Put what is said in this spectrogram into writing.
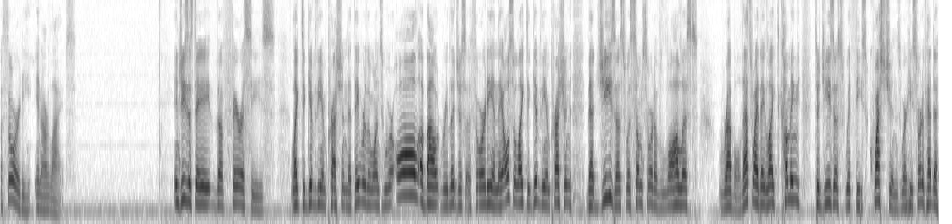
authority in our lives. In Jesus' day, the Pharisees like to give the impression that they were the ones who were all about religious authority, and they also like to give the impression that Jesus was some sort of lawless rebel. That's why they liked coming to Jesus with these questions where he sort of had to,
